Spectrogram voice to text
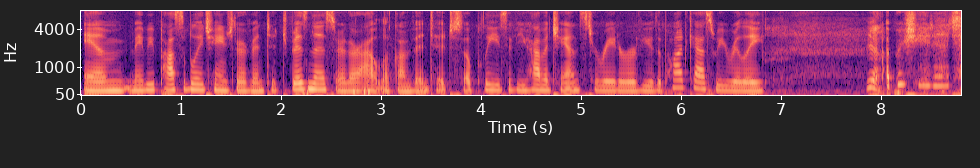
and maybe possibly change their vintage business or their outlook on vintage. So please, if you have a chance to rate or review the podcast, we really Yeah. appreciate it.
